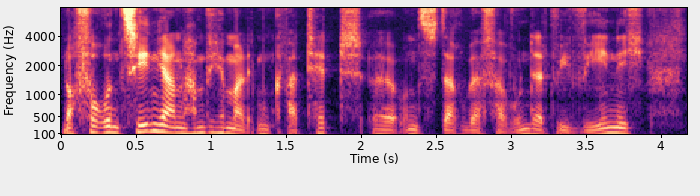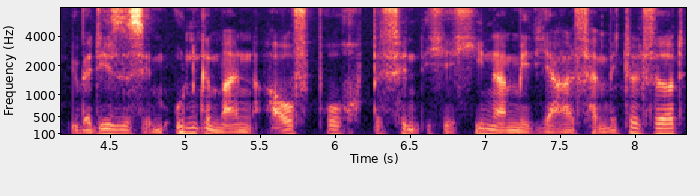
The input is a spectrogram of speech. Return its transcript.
Noch vor rund zehn Jahren haben wir mal im Quartett äh, uns darüber verwundert, wie wenig über dieses im ungemeinen Aufbruch befindliche China medial vermittelt wird.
